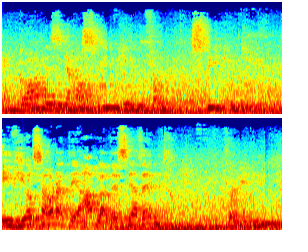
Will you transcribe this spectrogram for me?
and God is now speaking from speaking Y Dios ahora te habla desde adentro. from in here,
